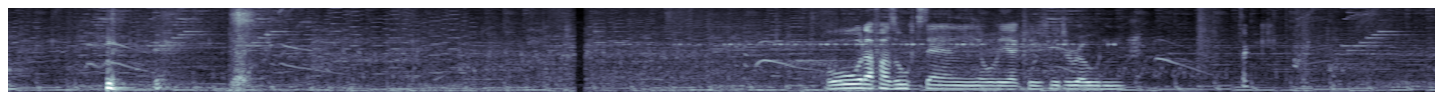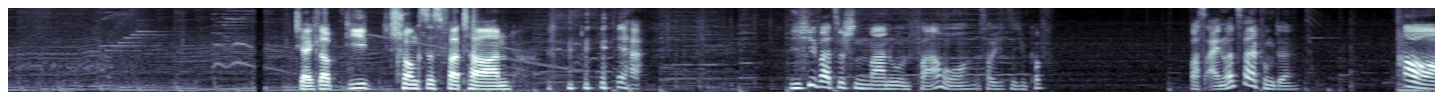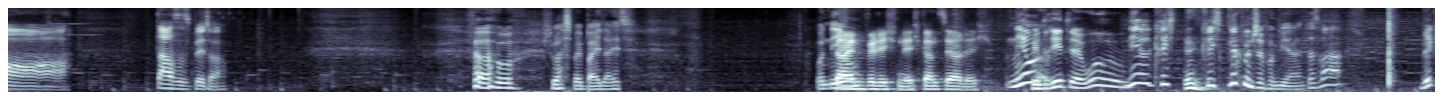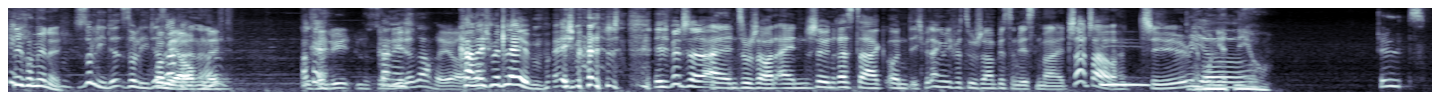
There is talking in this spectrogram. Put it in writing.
Oder versucht's der Neo wirklich mit Roden. Zack. Tja, ich glaube, die Chance ist vertan. Ja. Wie viel war zwischen Manu und Famo? Das habe ich jetzt nicht im Kopf. War es ein oder zwei Punkte? Oh, das ist bitter. Famo, du hast mein Beileid. Und Neo, Nein, will ich nicht, ganz ehrlich. Neo, Wie dreht der? Wow. Neo kriegt, kriegt Glückwünsche von mir. Das war wirklich Nee, von mir nicht. solide, solide Von Sache. mir auch ne? nicht. Okay. Soli Kann ich- Sache, ja. Kann ich mit leben. Ich, ich wünsche allen Zuschauern einen schönen Resttag und ich bedanke mich fürs Zuschauen. Bis zum nächsten Mal. Ciao, ciao. Cheerio. Der abonniert Neo. Tschüss.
